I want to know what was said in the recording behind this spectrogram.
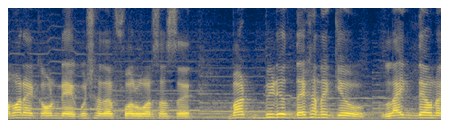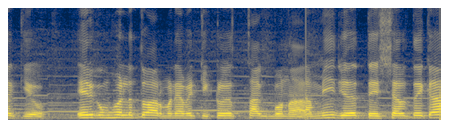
আমার অ্যাকাউন্টে একুশ হাজার ফলোয়ার্স আছে বাট ভিডিও দেখা না কেউ লাইক দেও না কেউ। এরকম হলে তো আর মানে আমি টিকটকে থাকব না। আমি দুই হাজার তেইশ সাল থেকে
